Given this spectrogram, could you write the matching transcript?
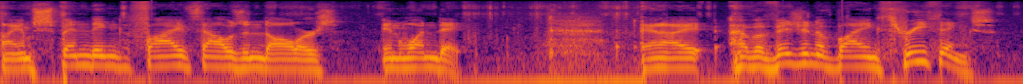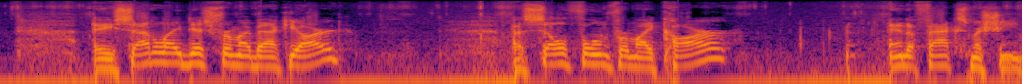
I am spending five thousand dollars in one day, and I have a vision of buying three things a satellite dish for my backyard, a cell phone for my car, and a fax machine.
